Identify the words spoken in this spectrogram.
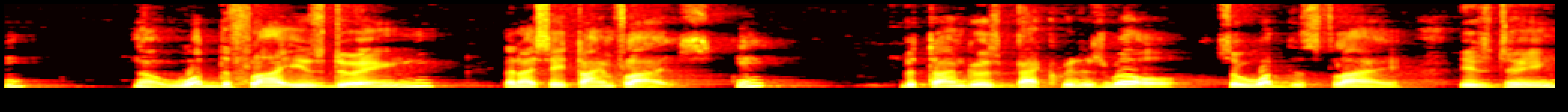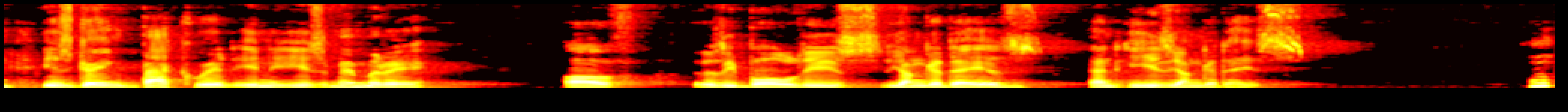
Hmm? Now, what the fly is doing, when I say time flies, hmm? the time goes backward as well. So, what this fly is doing is going backward in his memory of the Baldy's younger days and his younger days. Hmm?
